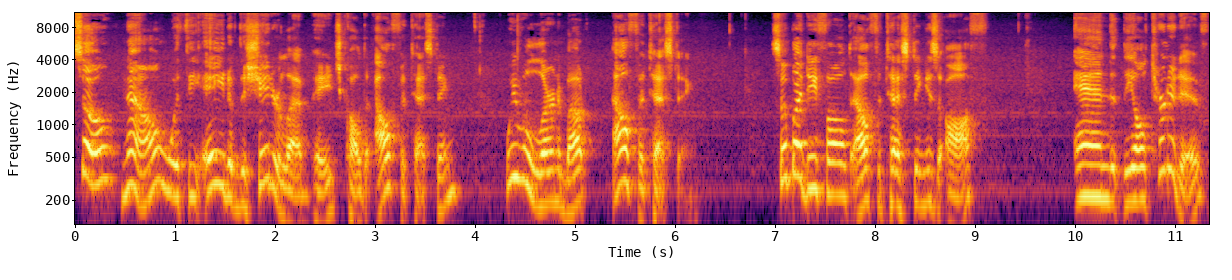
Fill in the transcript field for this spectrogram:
So now, with the aid of the ShaderLab page called Alpha Testing, we will learn about alpha testing. So by default, alpha testing is off, and the alternative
